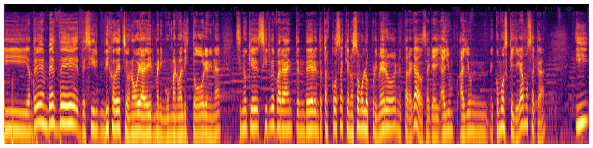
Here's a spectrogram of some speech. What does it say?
Y Andrés, en vez de decir, dijo de hecho, no voy a irme a ningún manual de historia ni nada, sino que sirve para entender, entre otras cosas, que no somos los primeros en estar acá. O sea, que hay, hay un, hay un. ¿Cómo es que llegamos acá? Y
